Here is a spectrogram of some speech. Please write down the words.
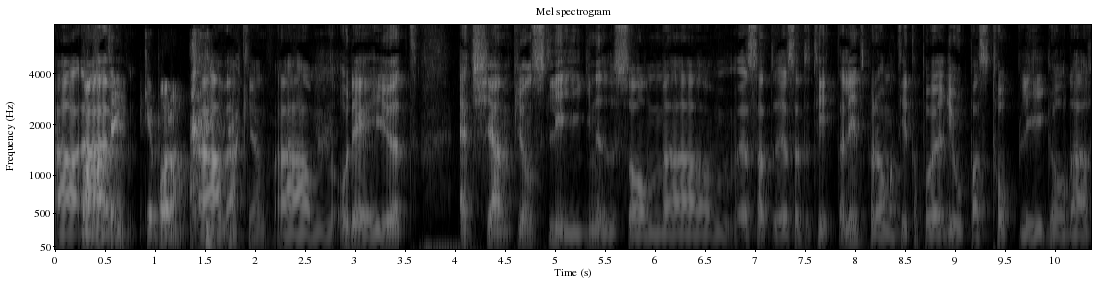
Ja, Vad man tänker på dem. ja, verkligen. Um, och det är ju ett, ett Champions League nu som, um, jag, satt, jag satt och tittade lite på det, om man tittar på Europas toppligor där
